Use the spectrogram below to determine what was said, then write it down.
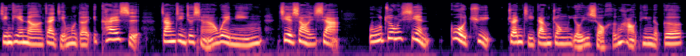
今天呢，在节目的一开始，张静就想要为您介绍一下。吴宗宪过去专辑当中有一首很好听的歌，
